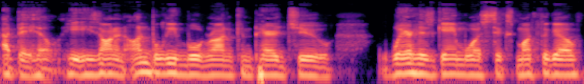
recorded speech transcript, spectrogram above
at Bay Hill. He, he's on an unbelievable run compared to where his game was six months ago.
